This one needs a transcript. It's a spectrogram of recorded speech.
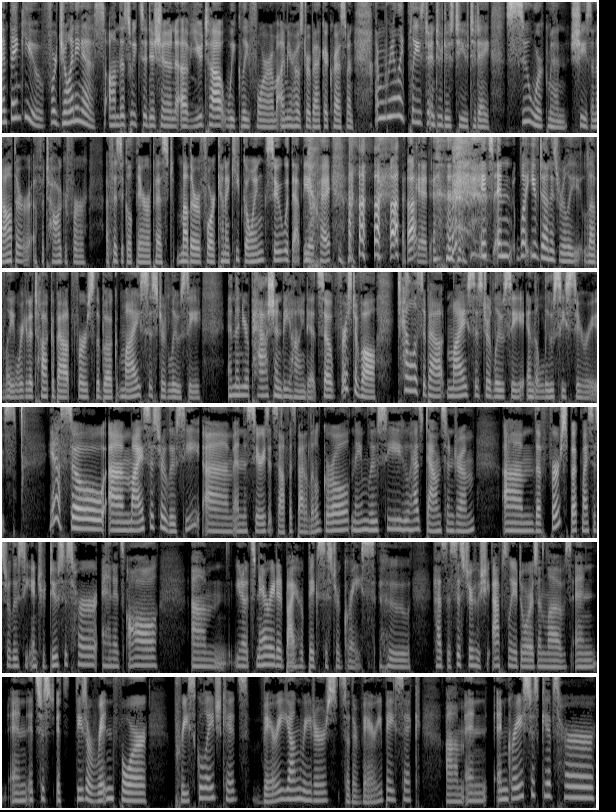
And thank you for joining us on this week's edition of Utah Weekly Forum. I'm your host, Rebecca Cressman. I'm really pleased to introduce to you today Sue Workman. She's an author, a photographer, a physical therapist, mother of four. Can I keep going, Sue? Would that be okay? That's good. it's and what you've done is really lovely. We're going to talk about first the book My Sister Lucy and then your passion behind it. So, first of all, tell us about My Sister Lucy and the Lucy series. Yeah, so um, my sister Lucy, um, and the series itself is about a little girl named Lucy who has Down syndrome. Um, the first book, My Sister Lucy, introduces her, and it's all, um, you know, it's narrated by her big sister Grace, who has a sister who she absolutely adores and loves, and and it's just it's these are written for preschool age kids, very young readers, so they're very basic, um, and and Grace just gives her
